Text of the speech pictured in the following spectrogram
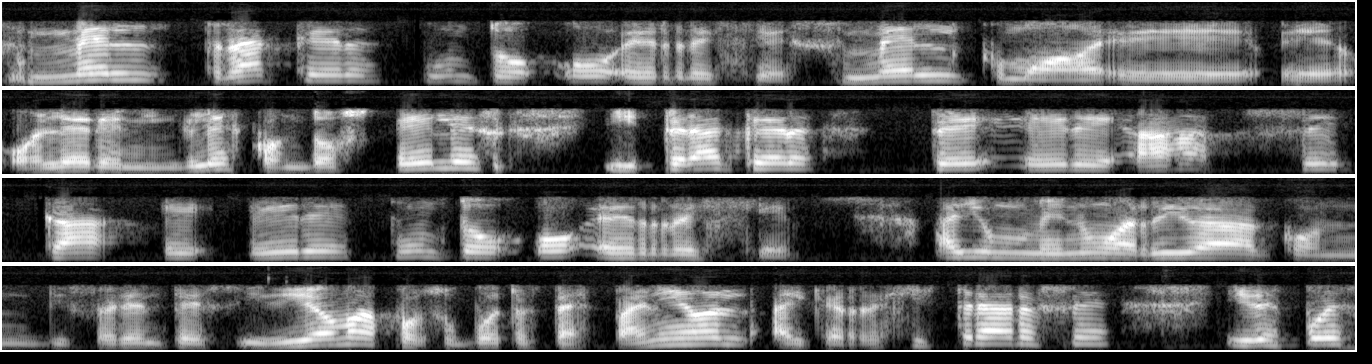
smelltracker.org, smell como eh, eh, oler en inglés con dos L's y tracker T-R-A-C-K-E-R.org. Hay un menú arriba con diferentes idiomas, por supuesto está español, hay que registrarse y después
